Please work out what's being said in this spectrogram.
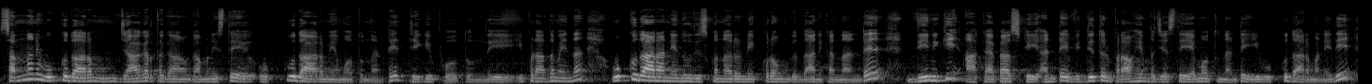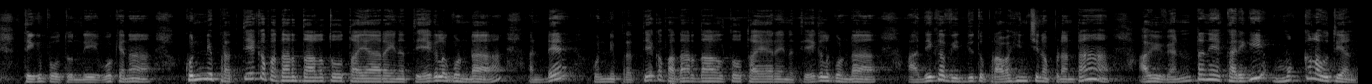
సన్నని ఉక్కు దారం జాగ్రత్తగా గమనిస్తే ఉక్కు దారం ఏమవుతుందంటే తెగిపోతుంది. ఇప్పుడు అర్థమైందా? ఉక్కు దారాన్ని ఎందుకు తీసుకున్నారు నిక్రోమ్ దానికన్నా అంటే దీనికి ఆ కెపాసిటీ అంటే విద్యుత్తును ప్రవహింపజేస్తే ఏమవుతుందంటే ఈ ఉక్కు దారం అనేది తెగిపోతుంది. ఓకేనా? కొన్ని ప్రత్యేక పదార్థాలతో తయారైన తీగల గుండా అంటే కొన్ని ప్రత్యేక పదార్థాలతో తయారైన తీగల గుండా అధిక విద్యుత్ ప్రవహించినప్పుడంట అవి వెంటనే కరిగి ముక్కలు అవుతాయి అంట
